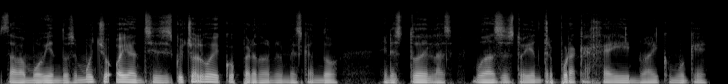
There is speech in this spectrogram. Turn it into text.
estaba moviéndose mucho. Oigan, si se escucha algo de eco, perdónenme, es que ando en esto de las mudanzas, estoy entre pura caja y no hay como que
